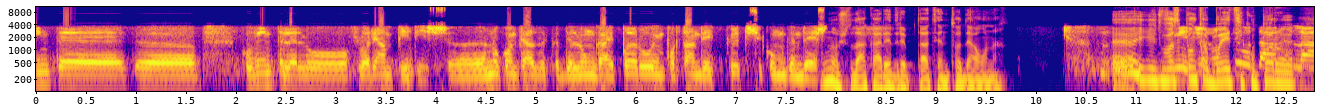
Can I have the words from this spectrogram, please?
minte uh, cuvintele lui Florian Pitiș. Uh, Nu contează cât de lung ai părul, important e cât și cum gândești. Nu știu dacă are dreptate întotdeauna. E, Vă spun Nici că eu nu băieții știu, cu dar părul... la-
